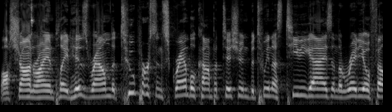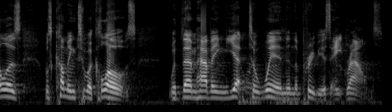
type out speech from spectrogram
While Sean Ryan played his round, the two person scramble competition between us TV guys and the radio fellas was coming to a close, with them having yet to win in the previous eight rounds.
